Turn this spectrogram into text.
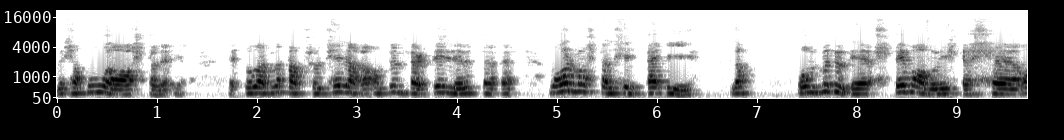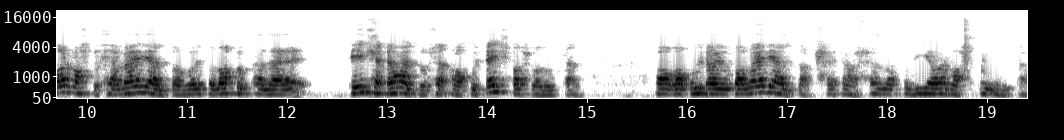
või see kuueaastane, et tuleb, võtab sul selja ümber kinni, ütleb, et ma armastan sind, tädi. noh, on muidugi tema mõistes armastuse väljendab võib-olla natukene teise tähendusega kui täiskasvanutel. aga kui ta juba väljendab seda, see on nagu nii armas kuulda,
